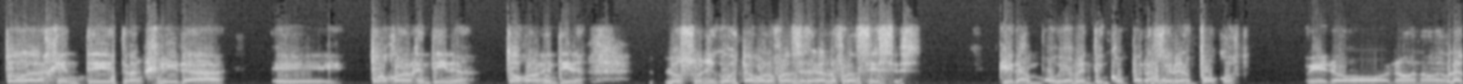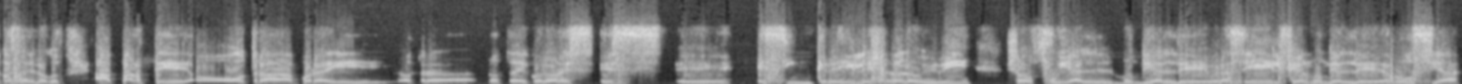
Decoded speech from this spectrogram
Toda la gente extranjera, eh, todos con Argentina, todos con Argentina. Los únicos que estaban con los franceses eran los franceses, que eran, obviamente, en comparación eran pocos pero no, no, es una cosa de locos. Aparte, otra por ahí, otra nota de colores, es, eh, es increíble, yo no lo viví, yo fui al Mundial de Brasil, fui al Mundial de Rusia,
